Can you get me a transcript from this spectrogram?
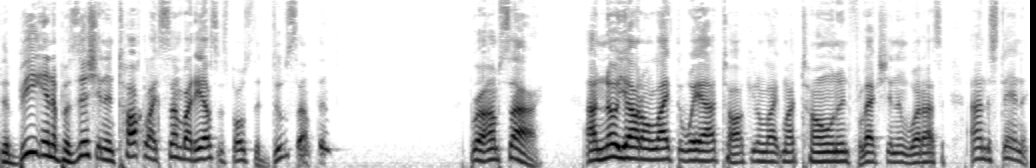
To be in a position and talk like somebody else is supposed to do something? Bro, I'm sorry. I know y'all don't like the way I talk. You don't like my tone, inflection, and what I say. I understand it.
